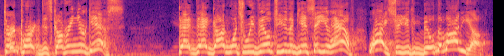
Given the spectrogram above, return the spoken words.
Third part, discovering your gifts. That, that God wants to reveal to you the gifts that you have. Why? So you can build the body up.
